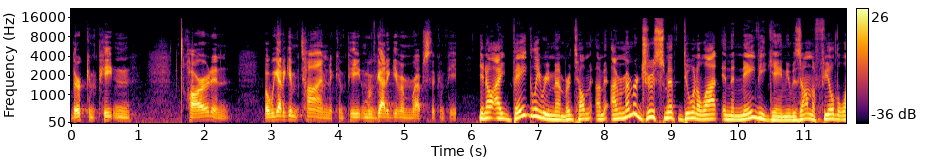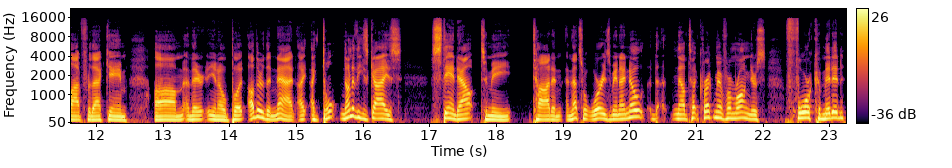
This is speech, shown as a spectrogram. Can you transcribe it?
they're competing hard, and but we got to give them time to compete, and we've got to give them reps to compete. You know, I vaguely remember. Tell me, I, remember Dru Smith doing a lot in the Navy game. He was on the field a lot for that game. Um, and there, you know, but other than that, I, I don't. None of these guys stand out to me, Todd, and, and that's what worries me. And I know now. T- correct me if I'm wrong. There's four committed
